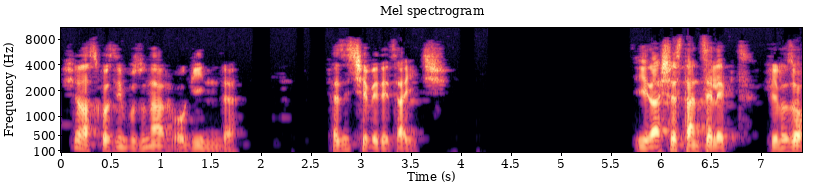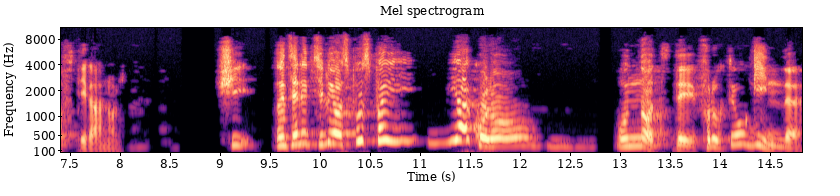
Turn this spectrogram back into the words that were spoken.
Și el a scos din buzunar o ghindă. Și a zis, ce vedeți aici? Era și ăsta înțelept, filozof, tiranul. Și înțelepții lui au spus, păi e acolo un nod de fructe, o ghindă.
